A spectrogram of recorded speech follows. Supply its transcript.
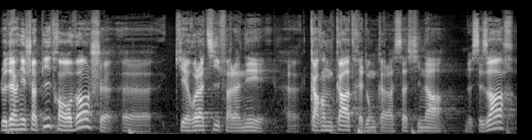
Le dernier chapitre, en revanche, qui est relatif à l'année 44 et donc à l'assassinat de César,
